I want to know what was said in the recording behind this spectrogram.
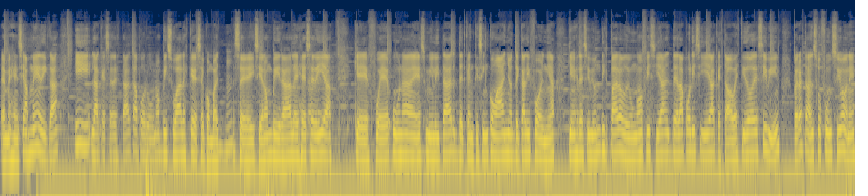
emergencias médicas y la que se destaca por unos visuales que se, conver- se hicieron virales ese día que fue una ex militar de 35 años de California quien recibió un disparo de un oficial de la policía que estaba vestido de civil pero estaba en sus funciones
